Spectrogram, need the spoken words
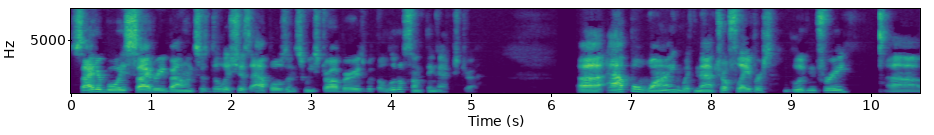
Ciderboys Cidery balances delicious apples and sweet strawberries with a little something extra. Uh, apple wine with natural flavors, gluten free, uh,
